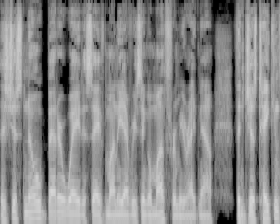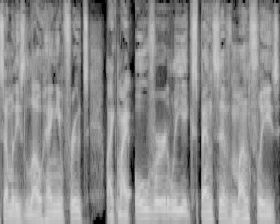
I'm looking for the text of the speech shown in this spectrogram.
There's just no better way to save money every single month for me right now than just taking some of these low hanging fruits, like my overly expensive monthlies,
